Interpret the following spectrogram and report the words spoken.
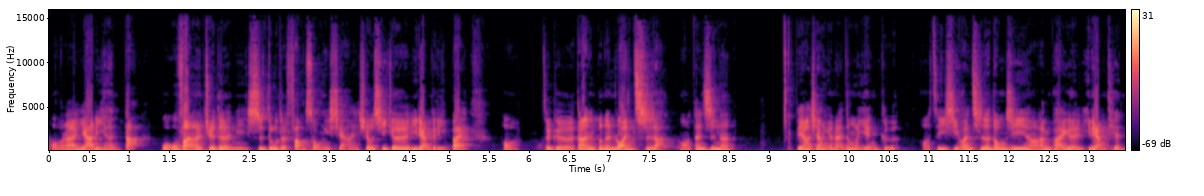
哦，那压力很大，我我反而觉得你适度的放松一下，休息个一两个礼拜哦，这个当然你不能乱吃啊哦，但是呢。不要像原来那么严格哦，自己喜欢吃的东西，然后安排个一两天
